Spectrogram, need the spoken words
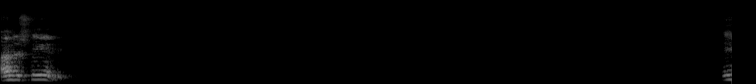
Understand it. Yeah.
